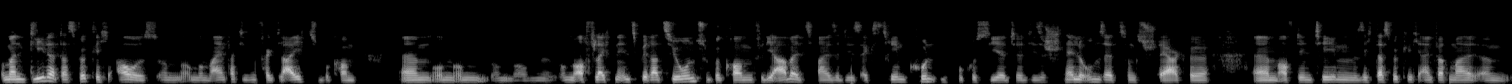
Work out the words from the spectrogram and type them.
und man gliedert das wirklich aus, um, um, um einfach diesen Vergleich zu bekommen. Ähm, um, um, um, um, auch vielleicht eine Inspiration zu bekommen für die Arbeitsweise, dieses extrem kundenfokussierte, diese schnelle Umsetzungsstärke ähm, auf den Themen, sich das wirklich einfach mal ähm,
